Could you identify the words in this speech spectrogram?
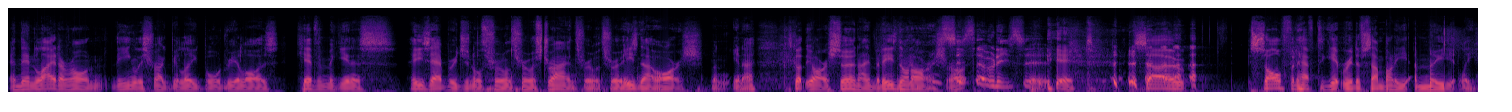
And then later on, the English Rugby League Board realised Kevin McGuinness, he's Aboriginal through and through, Australian through and through. He's no Irish. And, you know, he's got the Irish surname, but he's not Irish, right? Is that what he said? Yeah. So Salford have to get rid of somebody immediately,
